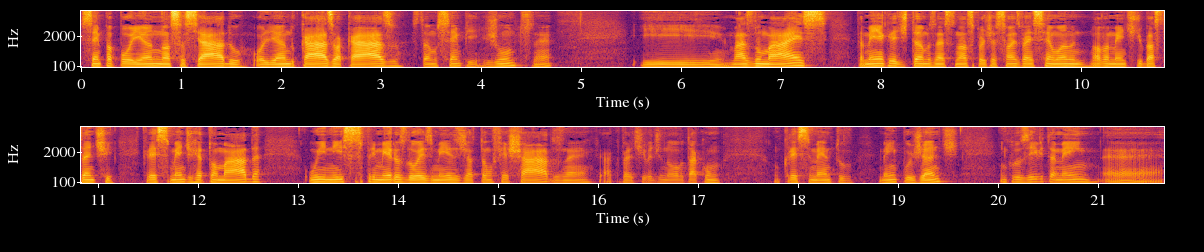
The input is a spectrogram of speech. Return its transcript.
sempre apoiando no associado, olhando caso a caso, estamos sempre juntos, né? E, mas no mais, também acreditamos nessas nossas projeções, vai ser um ano novamente de bastante crescimento, de retomada. O início, os primeiros dois meses já estão fechados, né? A cooperativa de novo está com um crescimento bem pujante, inclusive também é,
